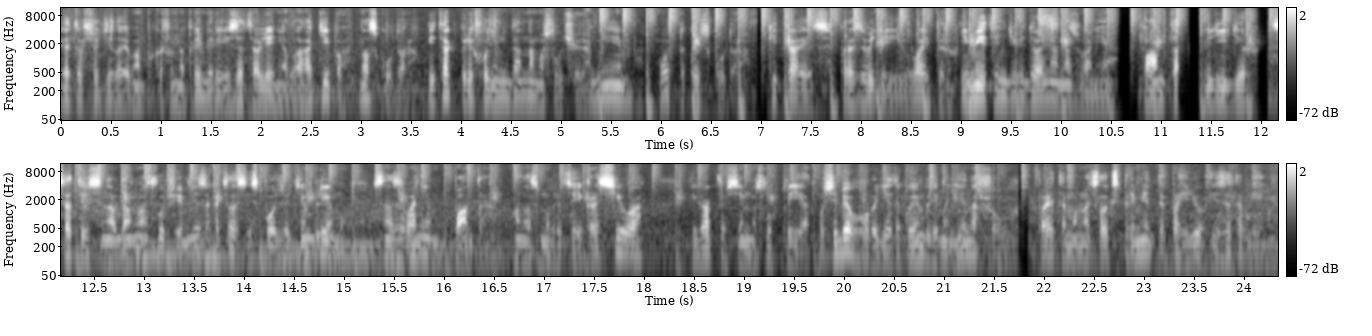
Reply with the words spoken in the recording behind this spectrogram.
Это все дело я вам покажу на примере изготовления логотипа на скутер. Итак, переходим к данному случаю. Имеем вот такой скутер. Китаец, производитель Viper, имеет индивидуальное название. Panta лидер. Соответственно, в данном случае мне захотелось использовать эмблему с названием Панта. Она смотрится и красиво, и как-то всем на слух приятно. У себя в городе я такой эмблемы не нашел, поэтому начал эксперименты по ее изготовлению.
